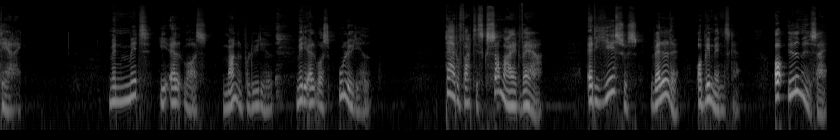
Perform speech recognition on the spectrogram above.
Det er der ikke. Men midt i al vores mangel på lydighed, midt i al vores ulydighed, der er du faktisk så meget værd, at Jesus valgte at blive menneske og ydmyge sig.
